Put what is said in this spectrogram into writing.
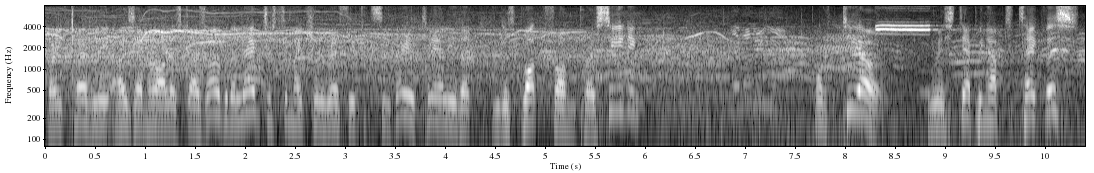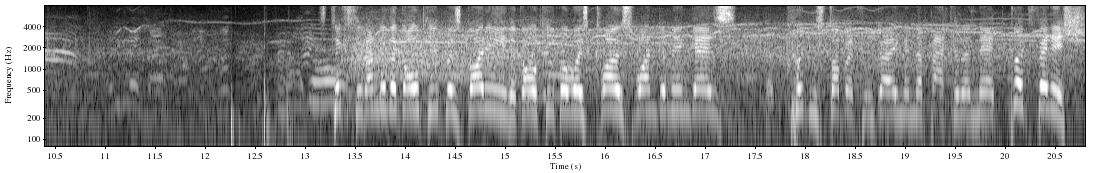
Very cleverly, Jose Morales goes over the leg just to make sure the referee could see very clearly that he was blocked from proceeding. Portillo, who is stepping up to take this. Sticks it under the goalkeeper's body. The goalkeeper was close, Juan Dominguez, but couldn't stop it from going in the back of the net. Good finish.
